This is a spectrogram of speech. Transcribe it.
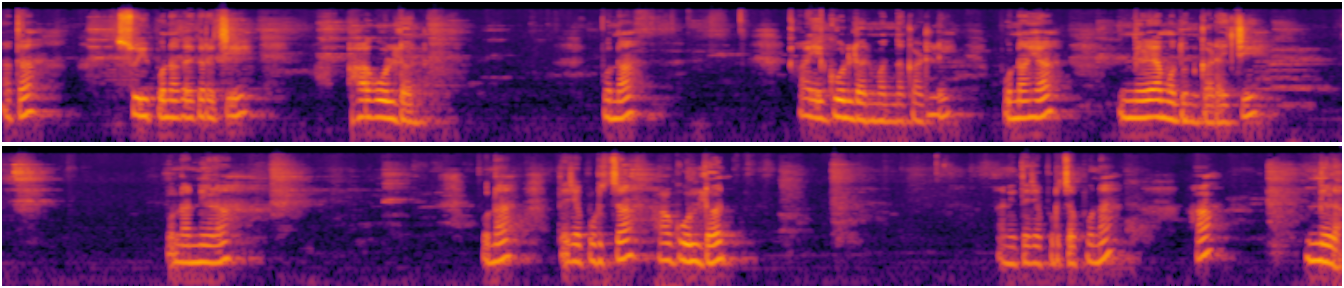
आता सुई पुन्हा काय करायची? हा गोल्डन. पुन्हा हा एक गोल्डनमधनं काढली. पुन्हा ह्या निळ्यामधून काढायची. पुन्हा निळा. पुन्हा त्याच्या पुढचा हा गोल्डन. आणि त्याच्या पुढचा पुन्हा हा निळा.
